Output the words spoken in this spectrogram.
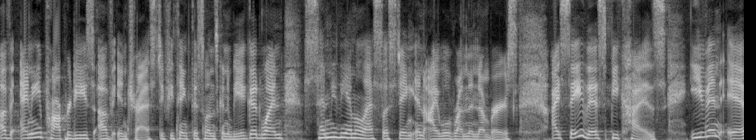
of any properties of interest. If you think this one's going to be a good one, send me the MLS listing and I will run the numbers. I say this because even if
